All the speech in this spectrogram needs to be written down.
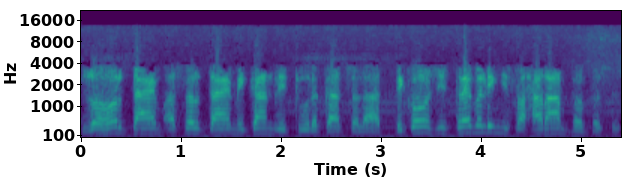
Zohar time, Asr time, he can't read two rakat salat because he's traveling is for haram purposes.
